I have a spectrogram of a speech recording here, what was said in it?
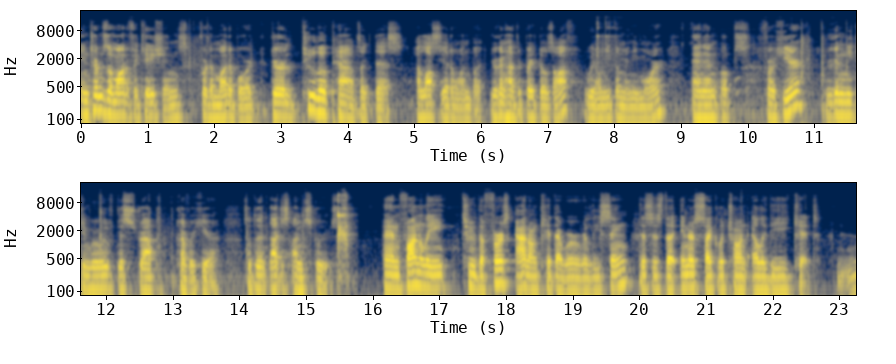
in terms of modifications for the motherboard there are two little tabs like this I lost the other one, but you're gonna have to break those off. We don't need them anymore. And then, oops, for here, you're gonna need to move this strap cover here. So that, that just unscrews. And finally, to the first add-on kit that we're releasing, this is the inner cyclotron LED kit.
